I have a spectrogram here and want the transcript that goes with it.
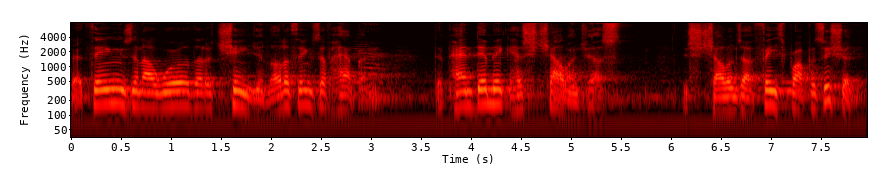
That things in our world that are changing. A lot of things have happened. The pandemic has challenged us. It's challenged our faith proposition.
